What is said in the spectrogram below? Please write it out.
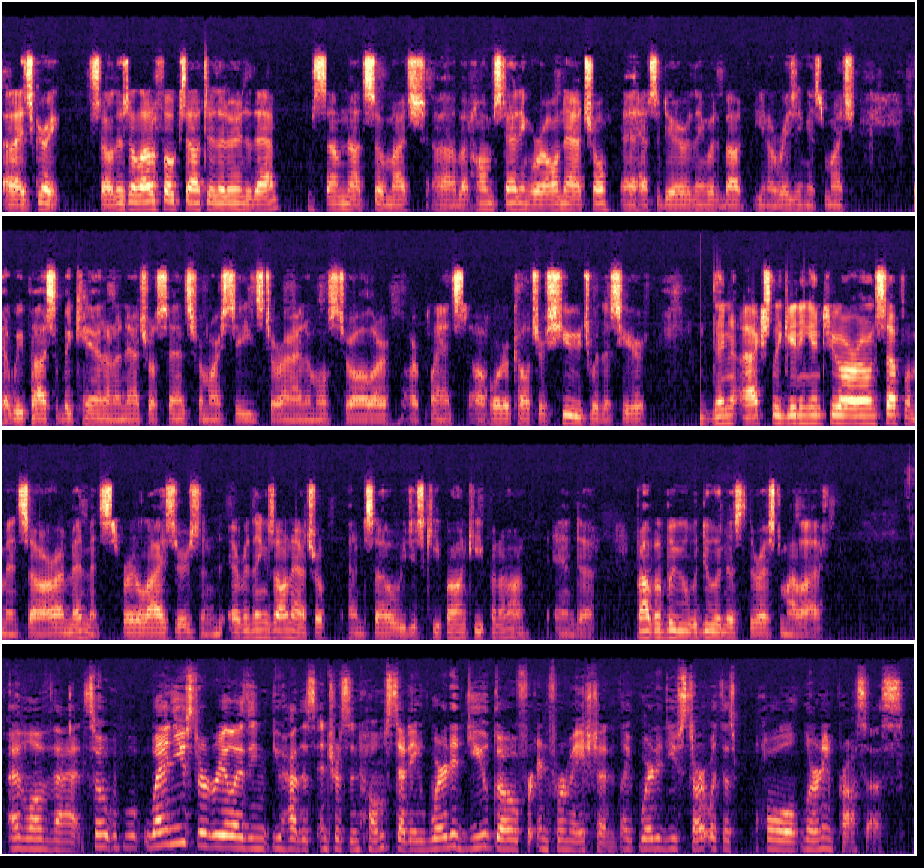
Uh, it's great. So there's a lot of folks out there that are into that. Some not so much. Uh, but homesteading, we're all natural. It has to do everything with about you know raising as much that we possibly can on a natural sense, from our seeds to our animals to all our our plants. Uh, horticulture is huge with us here then actually getting into our own supplements, our amendments, fertilizers, and everything's all natural. And so we just keep on keeping on. And uh, probably will be doing this the rest of my life. I love that. So, when you started realizing you had this interest in homesteading, where did you go for information? Like, where did you start with this whole learning process?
